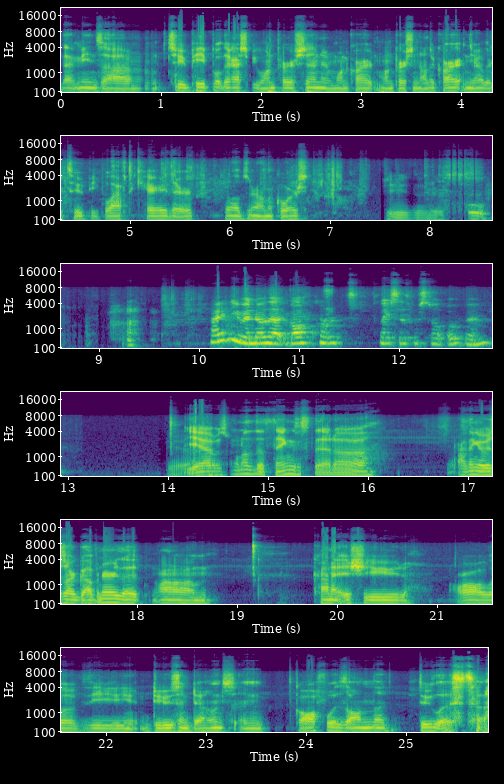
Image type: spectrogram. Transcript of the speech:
that means um, two people. There has to be one person and one cart, and one person another cart, and the other two people have to carry their clubs around the course. Jesus. I didn't even know that golf course places were still open. Yeah. Yeah, it was one of the things that uh, I think it was our governor that um, kind of issued all of the do's and don'ts, and golf was on the do list.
